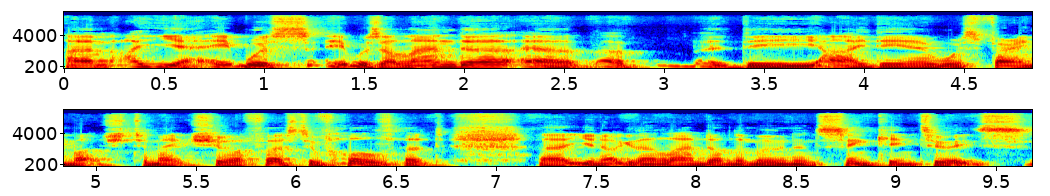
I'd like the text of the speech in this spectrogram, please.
Um, yeah, it was it was a lander. Uh, uh, the idea was very much to make sure, first of all, that uh, you're not going to land on the moon and sink into its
